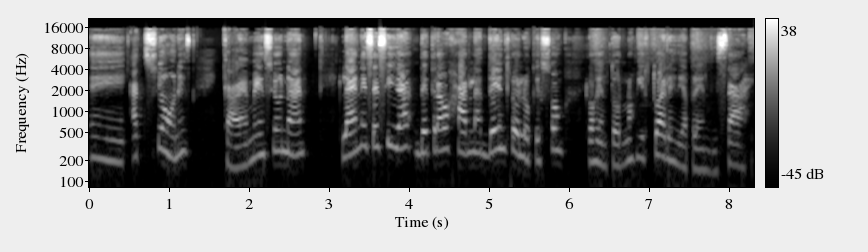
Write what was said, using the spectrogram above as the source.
eh, acciones, cabe mencionar la necesidad de trabajarlas dentro de lo que son los entornos virtuales de aprendizaje.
